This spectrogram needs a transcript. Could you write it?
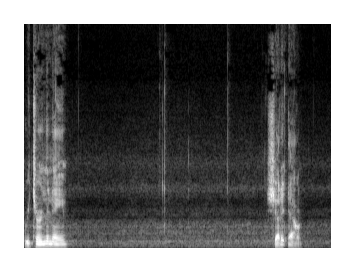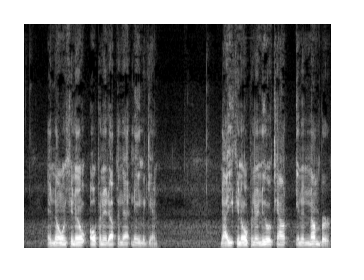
Return the name, shut it down. And no one can open it up in that name again. Now you can open a new account in a number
